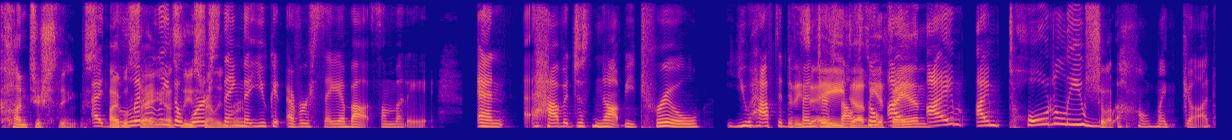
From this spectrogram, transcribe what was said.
cuntish things. Uh, I will literally say, the worst thing that you could ever say about somebody, and have it just not be true. You have to That he's defend a yourself. So fan? I, I'm, I'm totally. Shut up. Oh my god,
